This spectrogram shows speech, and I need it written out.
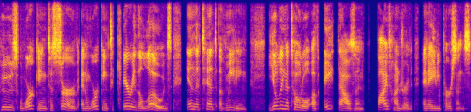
who's working to serve and working to carry the loads in the tent of meeting, yielding a total of 8,580 persons.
